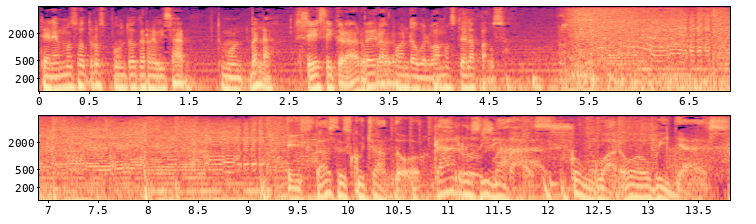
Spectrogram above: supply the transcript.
Tenemos otros puntos que revisar. ¿Verdad? Sí, sí, claro. Pero cuando volvamos de la pausa. Estás escuchando Carros y Más con Guaroa Villas.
